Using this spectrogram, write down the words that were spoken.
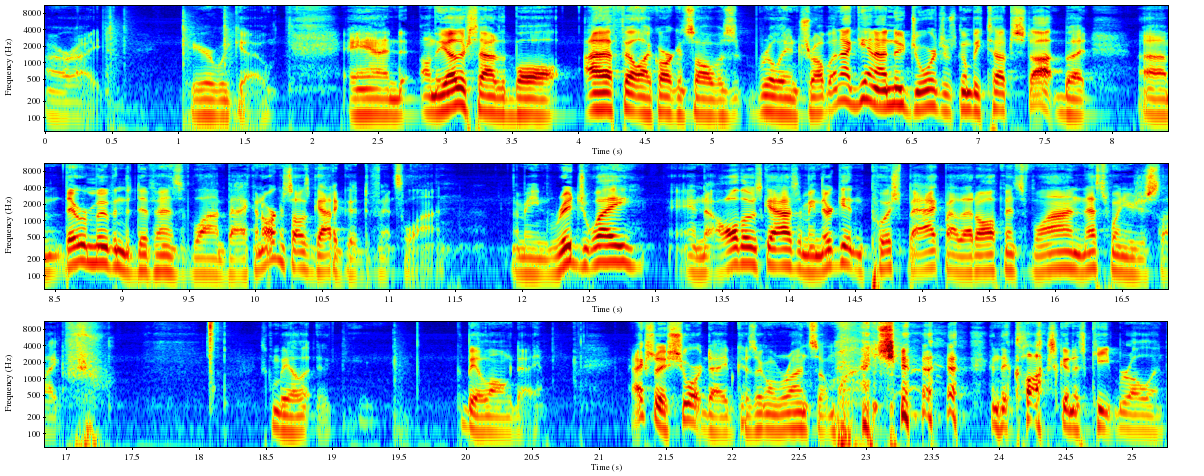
all right, here we go. And on the other side of the ball, I felt like Arkansas was really in trouble. And again, I knew Georgia was going to be tough to stop, but um, they were moving the defensive line back, and Arkansas's got a good defensive line. I mean, Ridgeway and all those guys. I mean, they're getting pushed back by that offensive line. And that's when you're just like, it's gonna be a could be a long day. Actually, a short day because they're gonna run so much, and the clock's gonna keep rolling.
